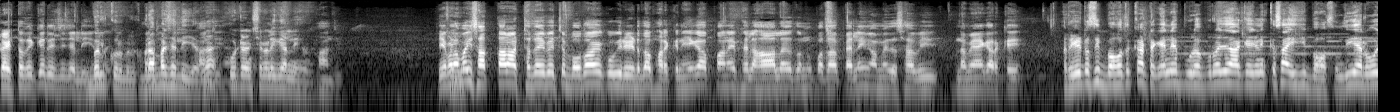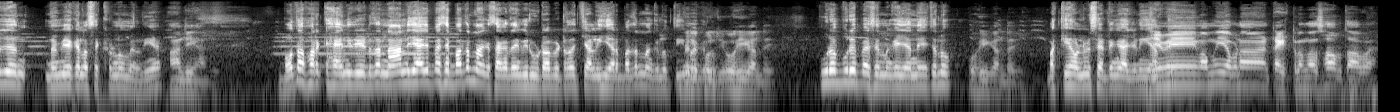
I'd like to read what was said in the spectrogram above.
ਟਰੈਕਟਰ ਦੇ ਘੇਰੇ 'ਚ ਚੱਲੀ ਜਾਂਦਾ। ਬਿਲਕੁਲ ਬਿਲਕੁਲ। ਬਰਾਬਰ ਚੱਲੀ ਜਾਂਦਾ। ਕੋਈ ਟੈਨਸ਼ਨ ਵਾਲੀ ਗੱਲ ਨਹੀਂ ਹੁੰਦੀ। ਹਾਂਜੀ। ਇਹ ਆਪਣਾ ਬਾਈ 7 ਔਰ 8 ਦੇ ਵਿੱਚ ਬਹੁਤਾ ਕੋਈ ਰੇਟ ਦਾ ਫ਼ਰਕ ਨਹੀਂ ਹੈਗਾ। ਆਪਾਂ ਨੇ ਫਿਲਹਾਲ ਤੁਹਾਨੂੰ ਪਤਾ ਪਹਿਲਾਂ ਹੀ ਮਾਮੇ ਦੱਸਿਆ ਵੀ ਨਵਿਆਂ ਕਰਕੇ। ਰੇਟ ਅਸੀਂ ਬਹੁਤ ਘੱਟ ਕਹਿੰਦੇ ਪੂਰਾ ਪੂਰਾ ਜਾ ਕੇ ਜਾਣੀ ਕਸਾਈ ਜੀ ਬਹੁਤ ਹੁੰਦੀ ਹੈ ਰੋਜ਼ ਨਵੀਆਂ ਗੱਲਾਂ ਸਿੱਖਣ ਨੂੰ ਮਿਲਦੀਆਂ। ਹਾਂਜੀ ਹਾਂਜੀ। ਬਹੁਤਾ ਫ਼ਰਕ ਹੈ ਨਹੀਂ ਰੇਟ ਦਾ ਨਾ ਨਜਾਇਜ਼ ਪੈਸੇ ਵੱਧ ਮੰਗ ਸਕਦੇ ਆ ਵੀ ਰੂਟਾਵੇਟਰ ਦਾ 40000 ਵੱਧ ਮੰਗ ਲਓ 30 ਮੰਗ ਬਿਲਕੁਲ ਜੀ ਉਹੀ ਗੱਲ ਹੈ ਜੀ। ਪੂਰਾ ਪੂਰੇ ਪੈਸੇ ਮੰਗੇ ਜਾਂਦੇ ਆ ਚਲੋ। ਉਹੀ ਗੱਲ ਹੈ ਜੀ। ਬਾਕੀ ਹੌਲੀ ਸੈਟਿੰਗ ਆ ਜਾਣੀ ਆ ਜਿਵੇਂ ਮਾਮੀ ਆਪਣਾ ਟਰੈਕਟਰਾਂ ਦਾ ਹਿਸਾਬ ਕਿਤਾਬ ਹੈ।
